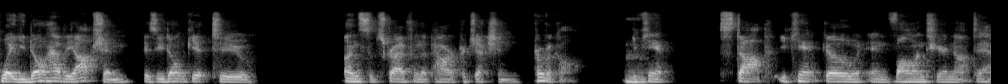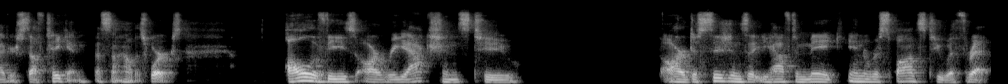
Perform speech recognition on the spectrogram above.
What you don't have the option is you don't get to unsubscribe from the power projection protocol. Mm-hmm. You can't stop, you can't go and volunteer not to have your stuff taken. That's not how this works. All of these are reactions to are decisions that you have to make in response to a threat.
